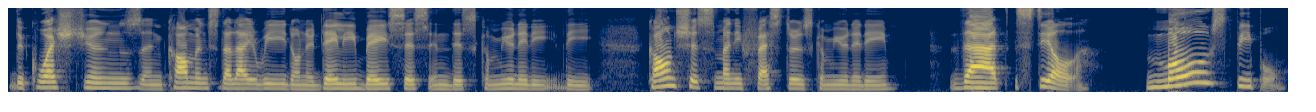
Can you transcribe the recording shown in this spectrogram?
the questions and comments that I read on a daily basis in this community, the conscious manifestors community, that still most people,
